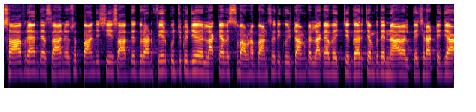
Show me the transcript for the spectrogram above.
ਸਾਫ਼ ਰਹਿਣ ਦੇ ਆਸਾਨ ਹੈ। ਉਸ ਪਰ 5 6 7 ਦੇ ਦੌਰਾਨ ਫਿਰ ਕੁਝ ਕੁਝ ਇਲਾਕਿਆਂ ਵਿੱਚ ਸੰਭਾਵਨਾ ਬਣ ਸਕਦੀ, ਕੁਝ ਟਾਮਟਲ ਇਲਾਕਿਆਂ ਵਿੱਚ ਗਰ ਚਮਕ ਦੇ ਨਾਲ ਹਲਕੇ ਛਰਾਟੇ ਜਾਂ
